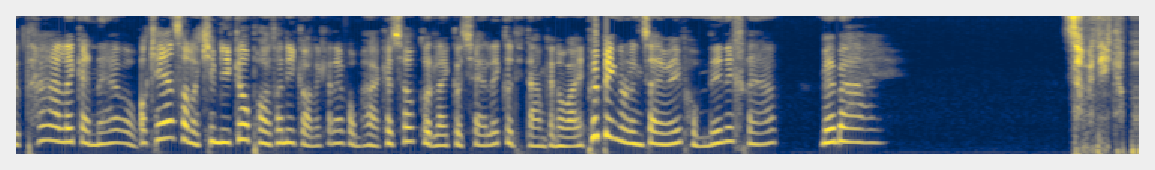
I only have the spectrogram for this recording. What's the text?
7.5 แล้วกันนะครับโอเคสำหรับคลิปนี้ก็พอเท่านี้ก่อนแล้วกันนะผมหากชอบกดไลค์กดแชร์และกดติดตามกันเอาไว้ เพื่อเป็นกำลังใจให้ผมด้วยนะครับบ๊ายบายสวัสดีครับผม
